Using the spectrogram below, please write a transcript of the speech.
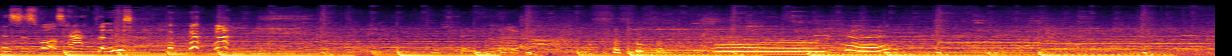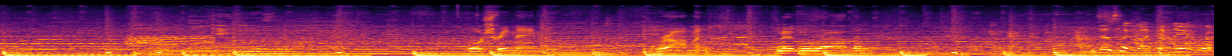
This is what's happened. oh, hello. What should we name him? Ramen. Little ramen. It does look like a noodle.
